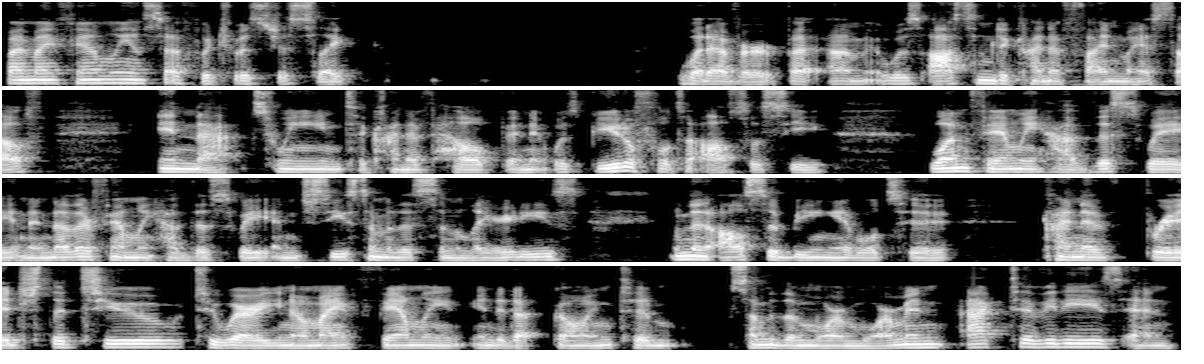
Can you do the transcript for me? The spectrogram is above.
by my family and stuff, which was just like whatever. But um, it was awesome to kind of find myself in that tween to kind of help. And it was beautiful to also see one family have this way and another family have this way and see some of the similarities and then also being able to kind of bridge the two to where you know my family ended up going to some of the more mormon activities and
